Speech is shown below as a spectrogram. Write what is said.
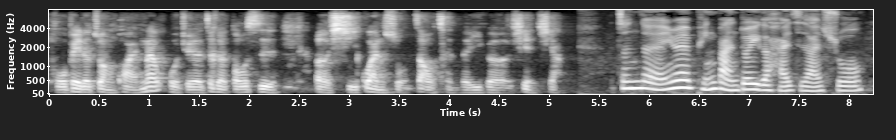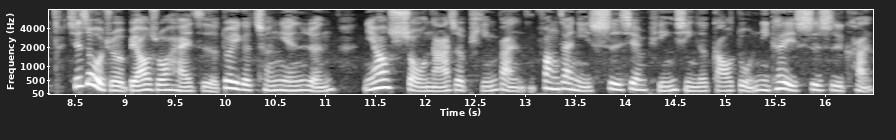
驼背的状况，那我觉得这个都是呃习惯所造成的一个现象。真的，因为平板对一个孩子来说，其实我觉得不要说孩子，对一个成年人，你要手拿着平板放在你视线平行的高度，你可以试试看，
